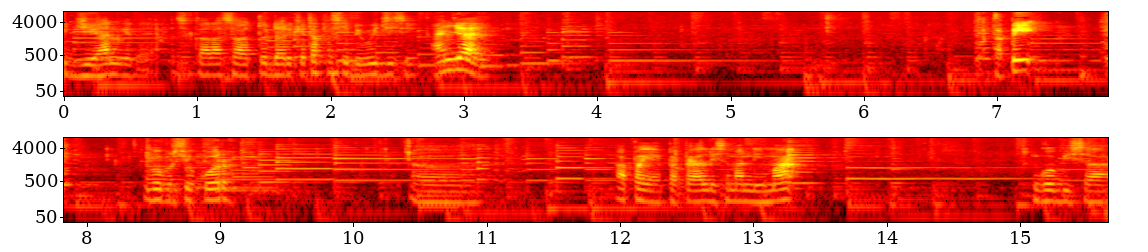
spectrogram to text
ujian gitu ya. Segala sesuatu dari kita pasti diuji sih. Anjay. Tapi gue bersyukur uh, apa ya PPL di Seman 5 gue bisa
